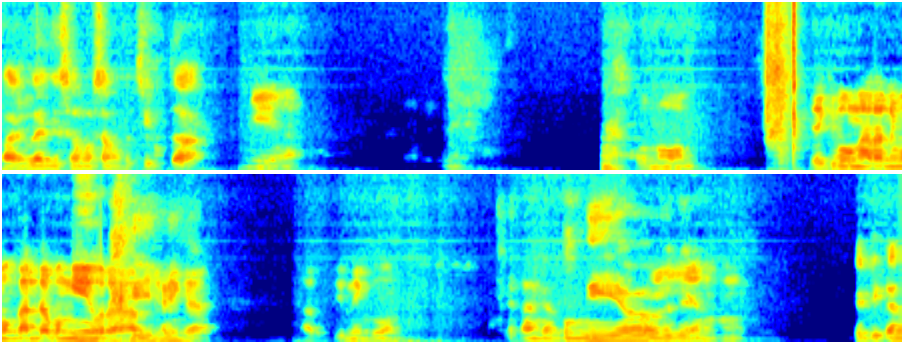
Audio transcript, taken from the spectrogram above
Balik lagi sama sang pencipta. Iya. Ngono ya iki wong ngarani wong kandha wengi ora artine kan artine kok anda bengi ya maksudnya. Iya jadi kan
